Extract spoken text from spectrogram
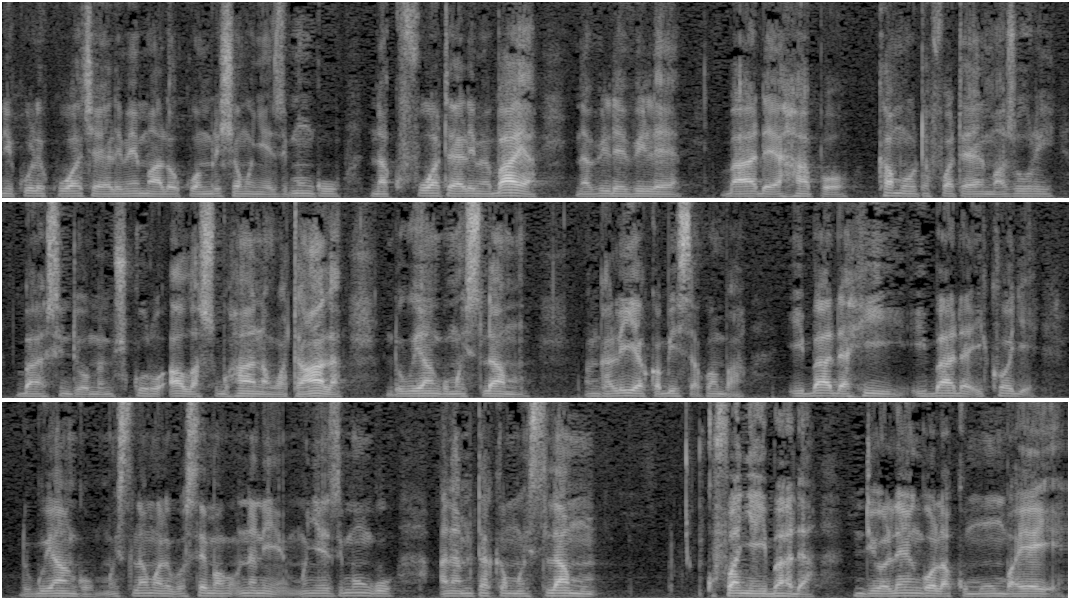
ni kule kuacha yale mema aliokuamrisha mwenyezi mungu na kufuata yale mabaya na vile vile baada ya hapo kama utafuata yale mazuri basi ndio umemshukuru allah subhanahu wataala ndugu yangu mwislamu angalia kabisa kwamba ibada hii ibada ikoje? Ndugu yangu mwislamu alivyosema nani? Mwenyezi mungu anamtaka mwislamu kufanya ibada. Ndio lengo la kumuumba yeye.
